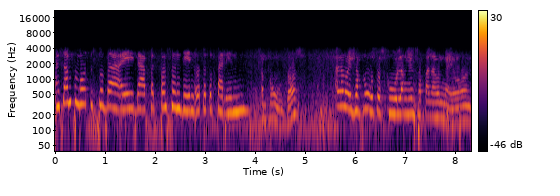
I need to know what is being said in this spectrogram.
Ang sampung utos po ba ay dapat pang sundin o tutuparin? Sampung utos? Alam mo, yung sampung utos kulang yun sa panahon ngayon.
